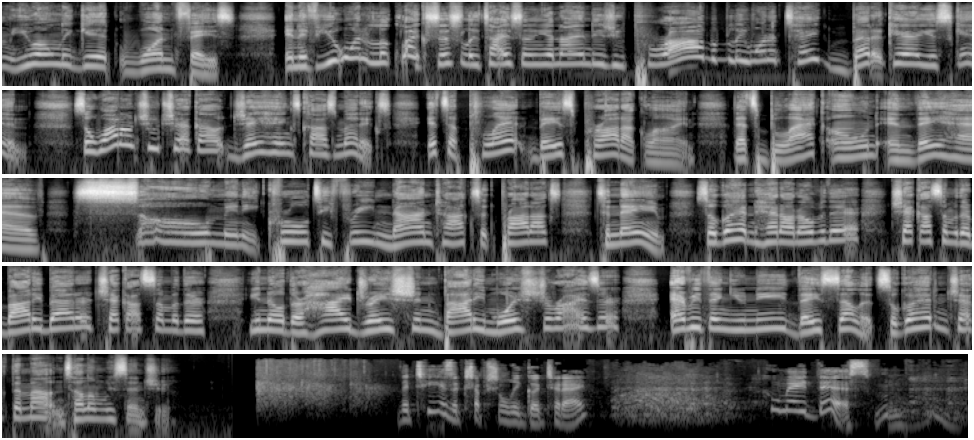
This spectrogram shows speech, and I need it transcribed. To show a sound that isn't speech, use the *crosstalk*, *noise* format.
time, you only get one face. And if you want to look like Cicely Tyson in your 90s, you probably want to take better care of your skin. So why don't you check out J. Hanks Cosmetics? It's a plant based product line that's black owned, and they have so many cruelty free, non toxic products to name. So go ahead and head on over there, check out some of their body batter, check out some of their, you know, their hydration body moisturizer. Everything you need, they sell it. So go ahead and check them out and tell them we sent you. The tea is exceptionally good today. Who made this? Mm,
